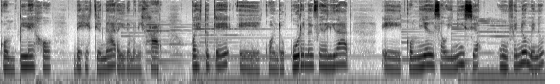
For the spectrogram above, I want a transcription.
complejo de gestionar y de manejar puesto que eh, cuando ocurre una infidelidad eh, comienza o inicia un fenómeno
